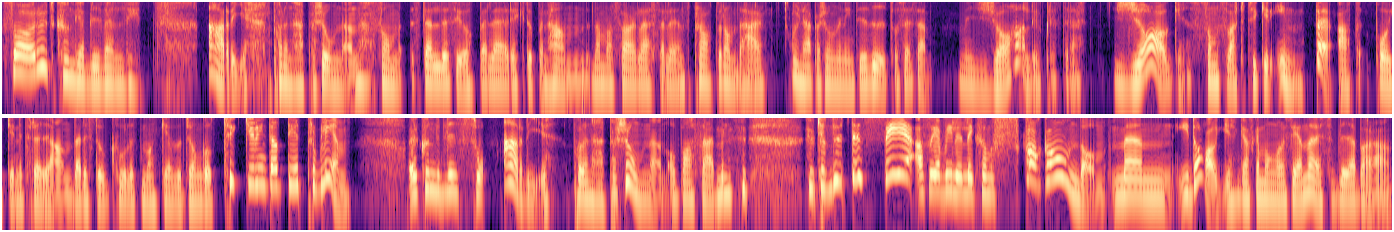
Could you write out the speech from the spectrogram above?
förut kunde jag bli väldigt arg på den här personen som ställde sig upp eller räckte upp en hand när man föreläste eller ens pratade om det här. Och den här personen inte är vit och säger så här, men jag har aldrig upplevt det där. Jag som svart tycker inte att pojken i tröjan där det stod coolest monkey of the jungle tycker inte att det är ett problem. Och jag kunde bli så arg på den här personen och bara så här, men hur, hur kan du inte se? Alltså jag ville liksom skaka om dem. Men idag, ganska många år senare, så blir jag bara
